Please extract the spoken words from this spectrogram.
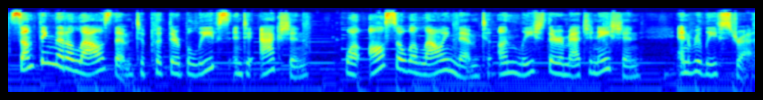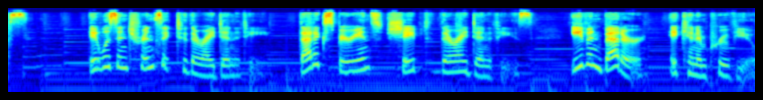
Something that allows them to put their beliefs into action while also allowing them to unleash their imagination and relieve stress. It was intrinsic to their identity. That experience shaped their identities. Even better, it can improve you.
